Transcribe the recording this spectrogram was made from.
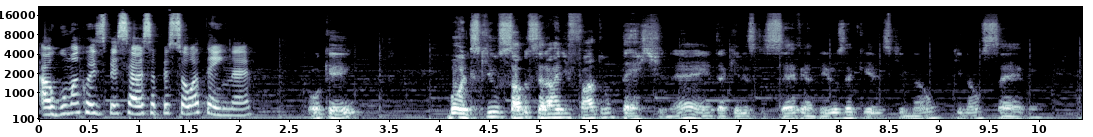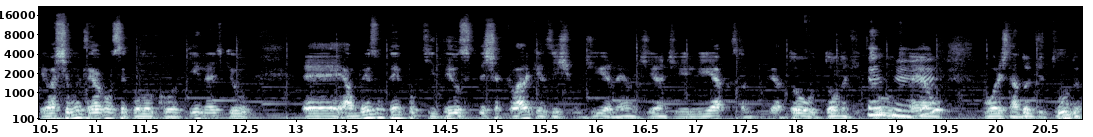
alguma coisa especial essa pessoa tem, né? Ok. Bom, diz que o sábado será de fato um teste, né? Entre aqueles que servem a Deus e aqueles que não, que não servem. Eu achei muito legal como você colocou aqui, né? De que o, é, ao mesmo tempo que Deus deixa claro que existe um dia, né? Um dia onde Ele é absolutamente o Criador, o dono de tudo, Uhum. né? O, o originador de tudo.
